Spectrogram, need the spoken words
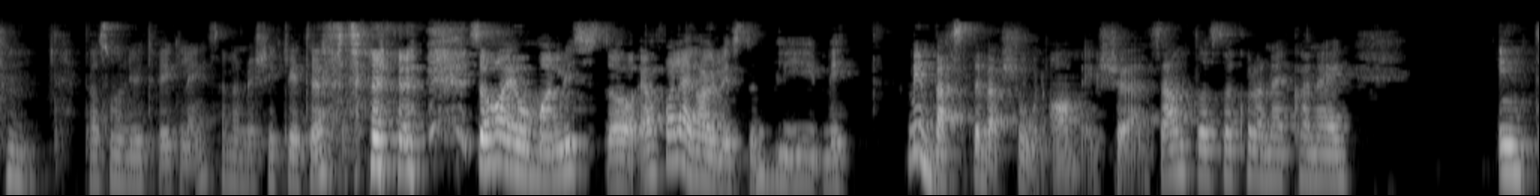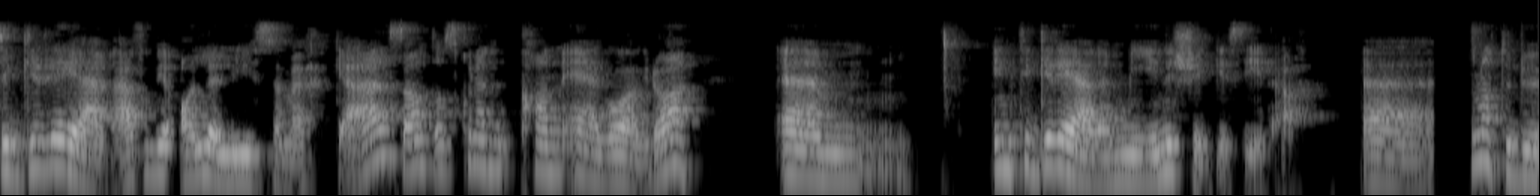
personlig utvikling, selv om det er skikkelig tøft. så har jo man lyst til å Iallfall jeg har jo lyst til å bli mitt, min beste versjon av meg sjøl. Altså hvordan jeg, kan jeg integrere, for vi alle lys og mørke. Sant? Og så hvordan kan jeg òg da integrere mine skyggesider. Uh, sånn at du,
